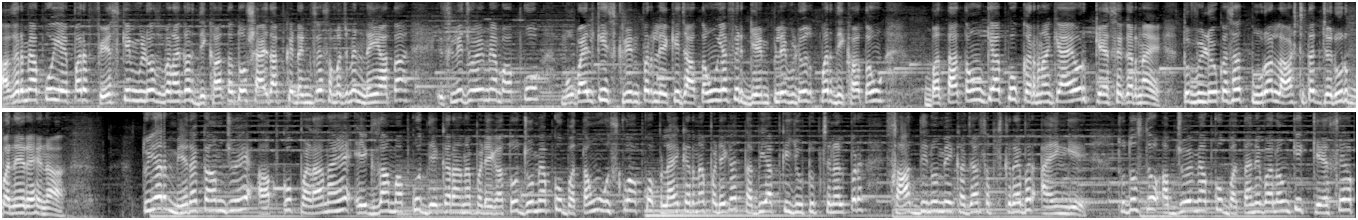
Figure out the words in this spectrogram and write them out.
अगर मैं आपको ये पर फेस के वीडियोज़ बनाकर दिखाता तो शायद आपके ढंग से समझ में नहीं आता। इसलिए जो है, मैं अब आपको मोबाइल की स्क्रीन पर लेके जाता हूँ या फिर गेम प्ले वीडियो पर दिखाता हूँ, बताता हूँ कि आपको करना क्या है और कैसे करना है। तो वीडियो के साथ पूरा लास्ट तक ज़रूर बने रहना। तो यार, मेरा काम जो है, आपको पढ़ाना है एग्ज़ाम आपको देकर आना पड़ेगा। तो जो मैं आपको बताऊँ, उसको आपको अप्लाई करना पड़ेगा, तभी आपके यूट्यूब चैनल पर सात दिनों में एक हज़ार सब्सक्राइबर आएँगे। तो दोस्तों, अब जो है, मैं आपको बताने वाला हूँ कि कैसे आप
